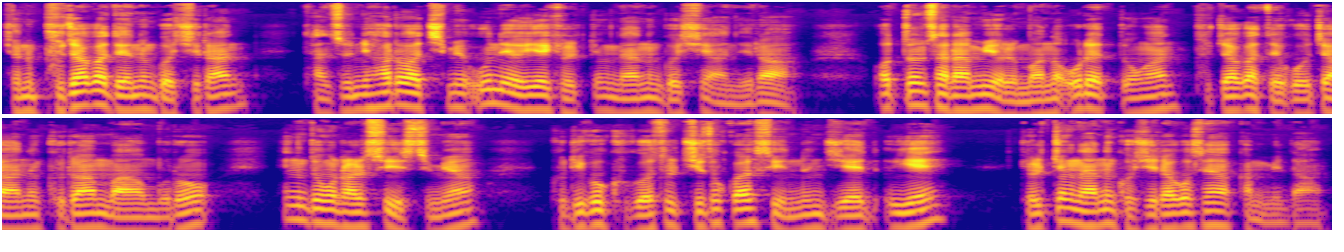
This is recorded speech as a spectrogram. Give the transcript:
저는 부자가 되는 것이란 단순히 하루아침에 운에 의해 결정나는 것이 아니라 어떤 사람이 얼마나 오랫동안 부자가 되고자 하는 그러한 마음으로 행동을 할 수 있으며 그리고 그것을 지속할 수 있는지에 의해 결정나는 것이라고 생각합니다.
